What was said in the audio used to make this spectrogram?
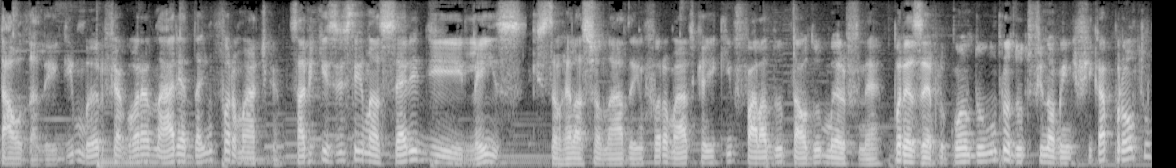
tal da lei de Murphy agora na área da informática. Sabe que existem uma série de leis que estão relacionadas à informática e que fala do tal do Murphy, né? Por exemplo, quando um produto finalmente fica pronto,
